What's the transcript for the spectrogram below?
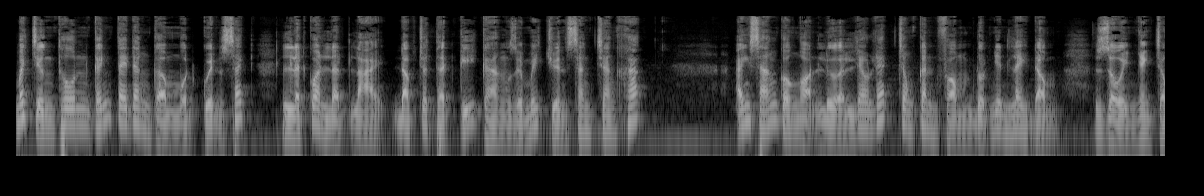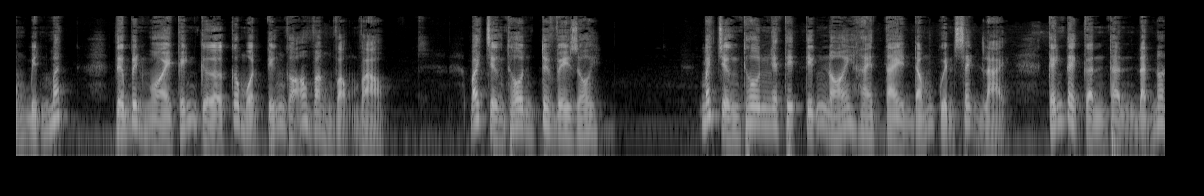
Bách trưởng thôn cánh tay đang cầm một quyển sách, Lật qua lật lại, Đọc cho thật kỹ càng rồi mới chuyển sang trang khác. Ánh sáng của ngọn lửa leo lét trong căn phòng đột nhiên lay động, Rồi nhanh chóng biến mất. Từ bên ngoài cánh cửa có một tiếng gõ vang vọng vào. Bách trưởng thôn, tôi về rồi. Bách trưởng thôn nghe thấy tiếng nói, Hai tay đóng quyển sách lại, Cánh tay cẩn thận đặt nó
